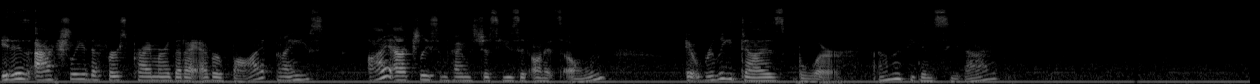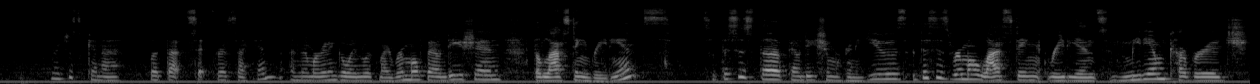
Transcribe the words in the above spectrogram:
It is actually the first primer that I ever bought and I used I actually sometimes just use it on its own. It really does blur. I don't know if you can see that. We're just gonna let that sit for a second and then we're gonna go in with my Rimmel foundation, the Lasting Radiance. So this is the foundation we're gonna use. This is Rimmel Lasting Radiance Medium Coverage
